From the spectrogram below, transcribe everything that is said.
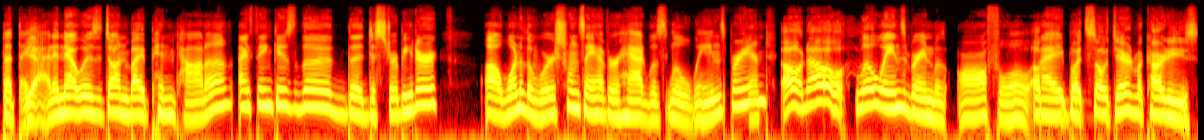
that they Yeah. had, and that was done by Pincata. I think is the the distributor. Uh, one of the worst ones I ever had was Lil Wayne's brand. Oh no. Lil Wayne's brand was awful. Okay, I, but so Darren McCarty's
